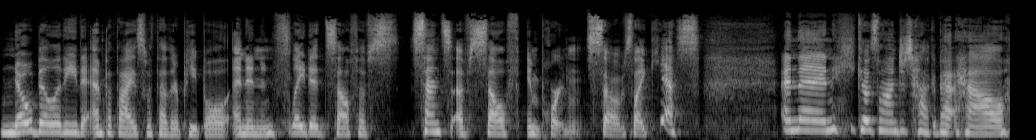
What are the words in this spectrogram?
no ability to empathize with other people and an inflated self of sense of self importance. So I was like, yes. And then he goes on to talk about how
